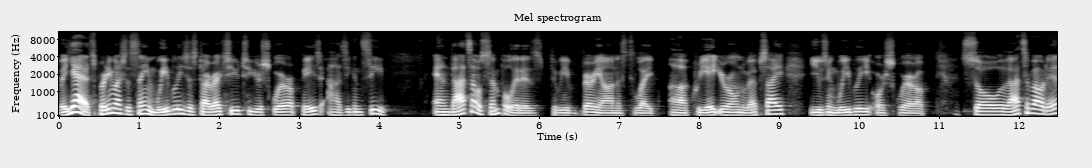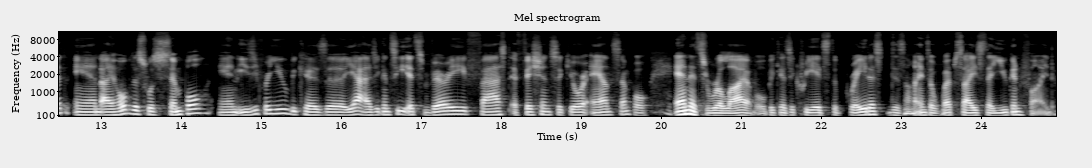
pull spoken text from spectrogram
But yeah, it's pretty much the same. Weebly just directs you to your SquareUp page, as you can see. And that's how simple it is, to be very honest, to like uh, create your own website using Weebly or SquareUp. So that's about it. And I hope this was simple and easy for you because, uh, yeah, as you can see, it's very fast, efficient, secure, and simple. And it's reliable because it creates the greatest designs of websites that you can find.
